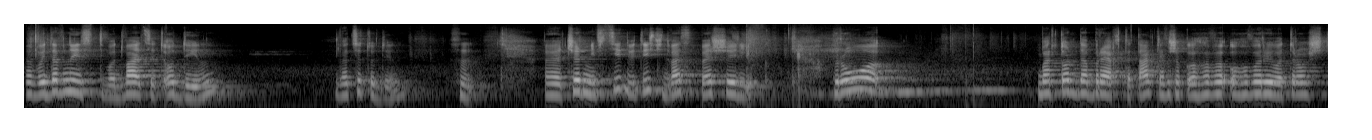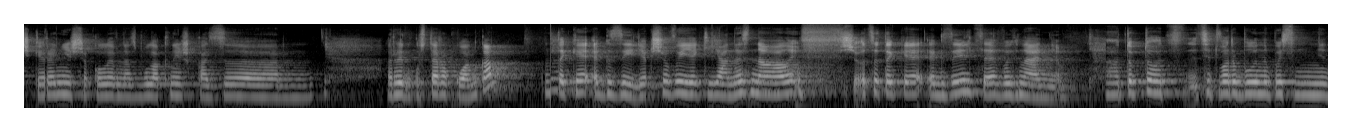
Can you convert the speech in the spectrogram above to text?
Видавництво 21. 21. Хм. Е, Чернівці 2021 рік. Про Бертольда Брехта, так, я вже говорила трошечки раніше, коли в нас була книжка з ринку Староконка. Таке екзиль. Якщо ви, як і я, не знали, що це таке екзиль, це вигнання. Е, Тобто ці твори були написані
